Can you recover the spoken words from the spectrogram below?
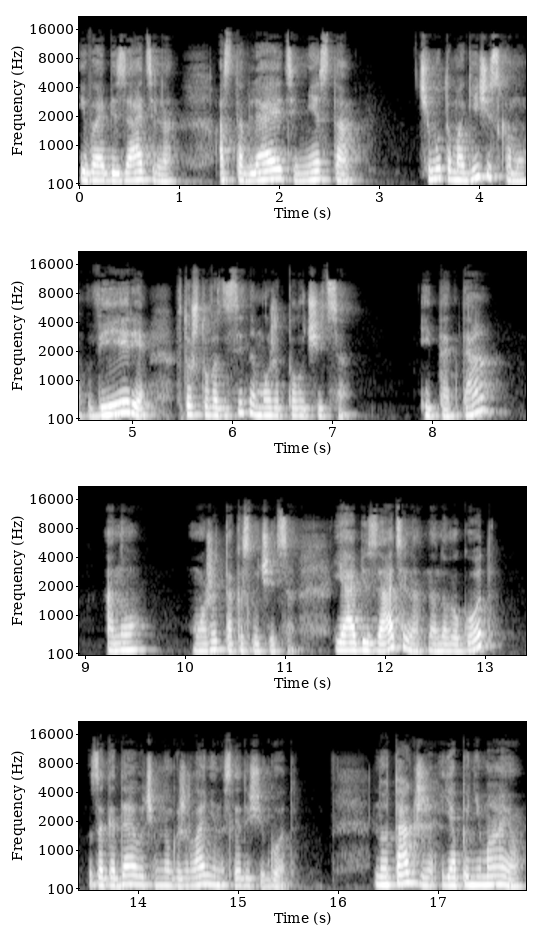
И вы обязательно оставляете место чему-то магическому, вере в то, что у вас действительно может получиться. И тогда оно может так и случиться. Я обязательно на Новый год загадаю очень много желаний на следующий год. Но также я понимаю,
